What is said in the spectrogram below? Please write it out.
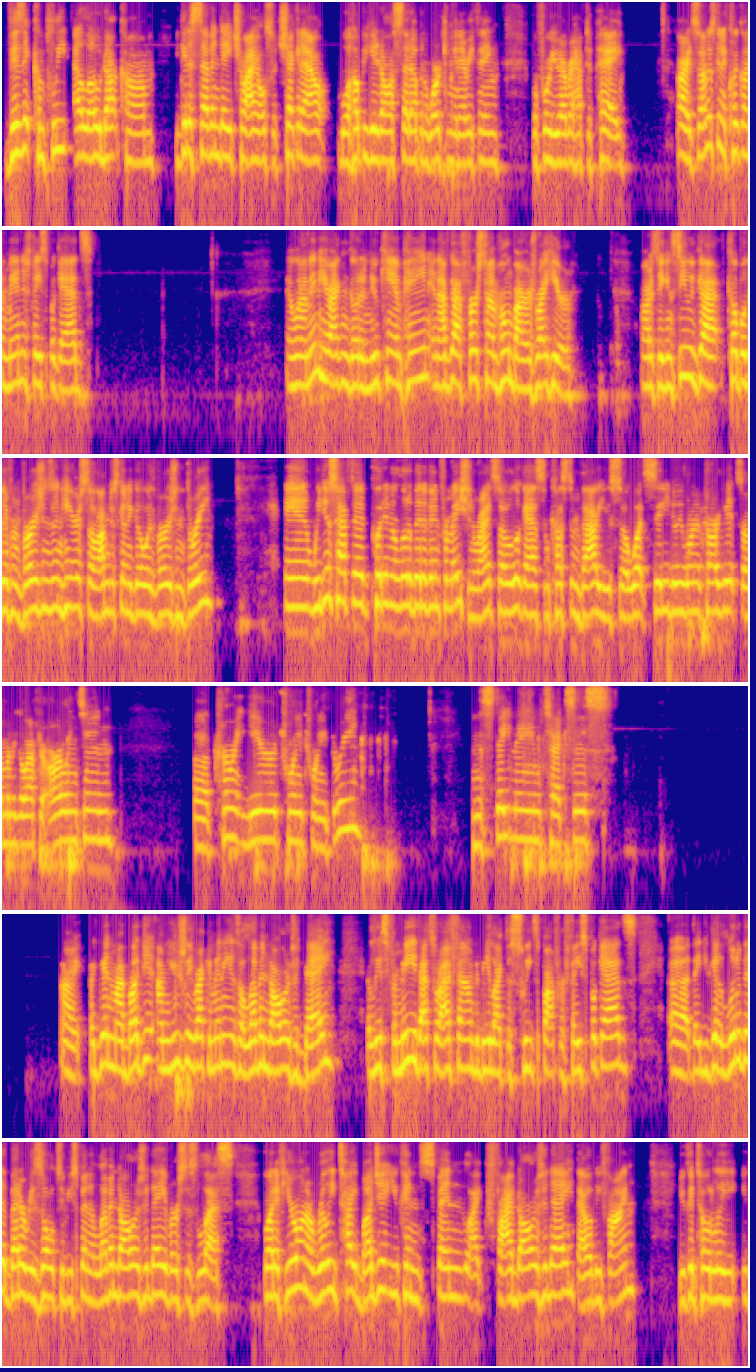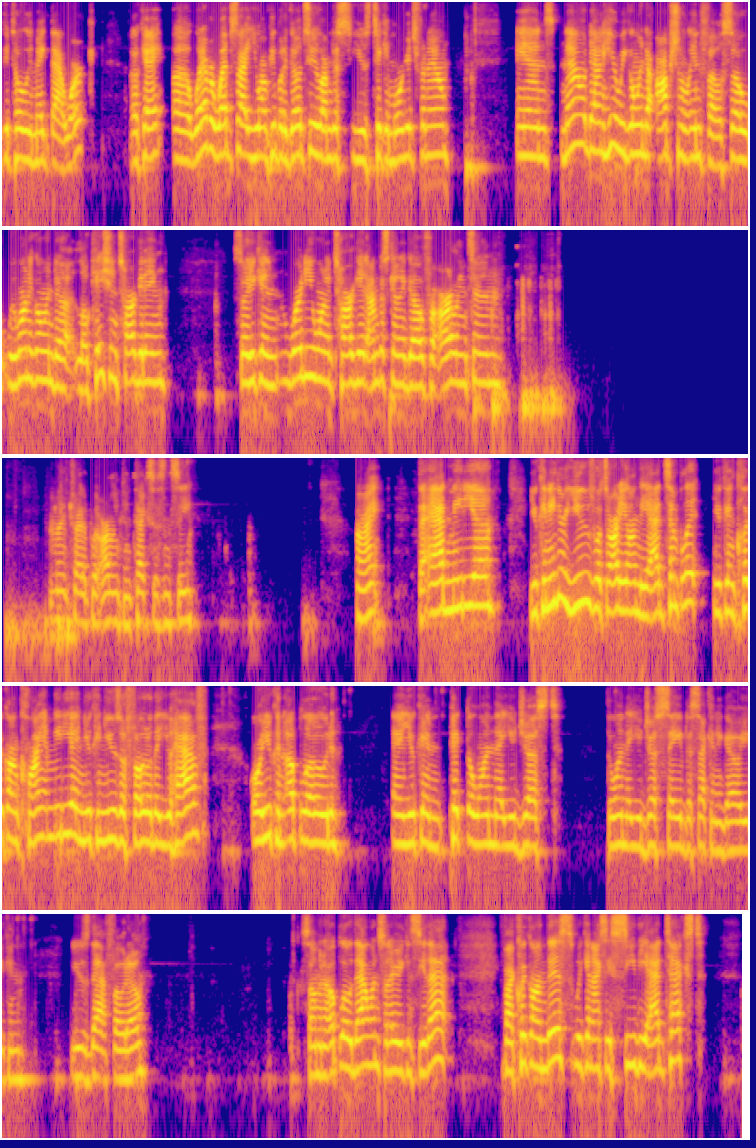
visit completelo.com. You get a seven day trial, so check it out. We'll help you get it all set up and working and everything before you ever have to pay. All right, so I'm just going to click on manage Facebook ads. And when I'm in here, I can go to new campaign and I've got first time home buyers right here. All right, so you can see we've got a couple different versions in here. So I'm just going to go with version three. And we just have to put in a little bit of information, right? So look at some custom values. So what city do we want to target? So I'm going to go after Arlington, uh, current year 2023. And the state name, Texas. All right. Again, my budget I'm usually recommending is $11 a day. At least for me, that's what I found to be like the sweet spot for Facebook ads. Uh, that you get a little bit better results if you spend $11 a day versus less. But if you're on a really tight budget, you can spend like $5 a day. That would be fine. You could totally, you could totally make that work. Okay. Uh, whatever website you want people to go to, I'm just use Ticket Mortgage for now. And now down here, we go into optional info. So we want to go into location targeting. So you can, where do you want to target? I'm just going to go for Arlington. I might try to put Arlington, Texas and see. All right. The ad media, you can either use what's already on the ad template. You can click on client media and you can use a photo that you have, or you can upload and you can pick the one that you just, the one that you just saved a second ago. You can use that photo. So I'm going to upload that one. So there you can see that. If I click on this, we can actually see the ad text.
